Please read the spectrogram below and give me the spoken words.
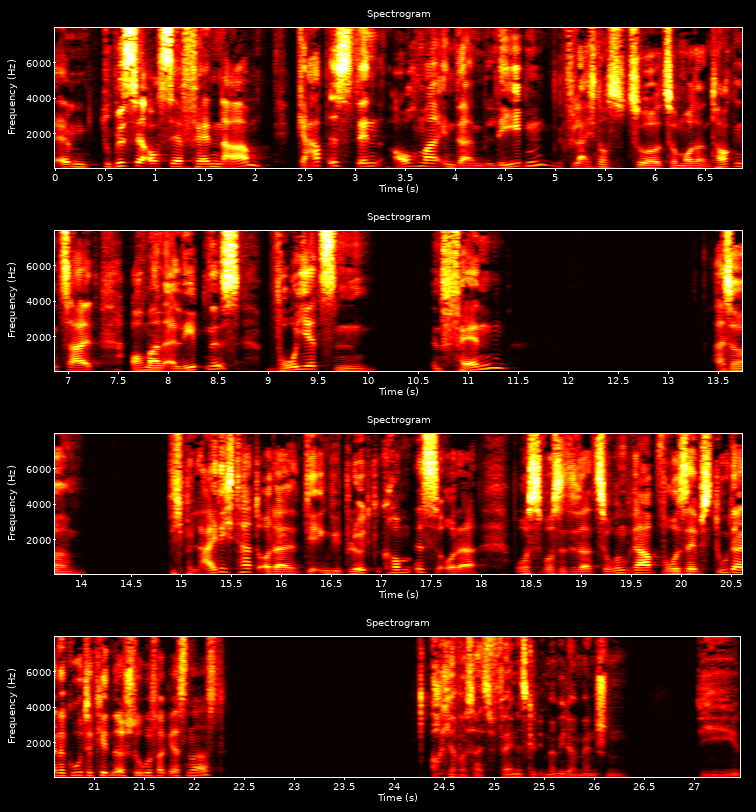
Ähm, du bist ja auch sehr fannah. Gab es denn auch mal in deinem Leben, vielleicht noch zur, zur Modern Talking Zeit, auch mal ein Erlebnis, wo jetzt ein, ein Fan, also dich beleidigt hat oder dir irgendwie blöd gekommen ist oder wo es, wo es eine Situation gab, wo selbst du deine gute Kinderstube vergessen hast? Ach ja, was heißt Fan? Es gibt immer wieder Menschen, die,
